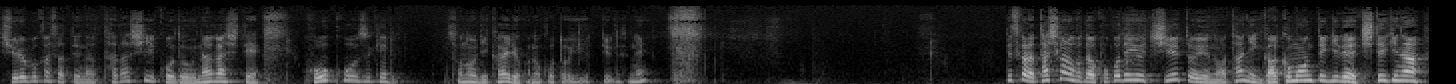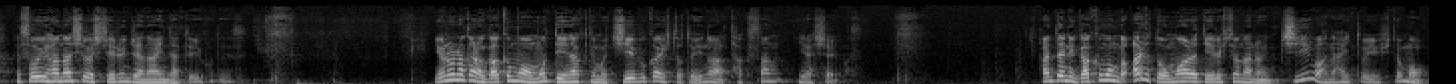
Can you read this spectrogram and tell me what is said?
資料深さというのは正しい行動を促して方向づける、その理解力のことを言うっていうんですね。ですから確かなことはここで言う知恵というのは単に学問的で知的なそういう話をしているんじゃないんだということです。世の中の学問を持っていなくても知恵深い人というのはたくさんいらっしゃいます。反対に学問があると思われている人なのに知恵はないという人も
